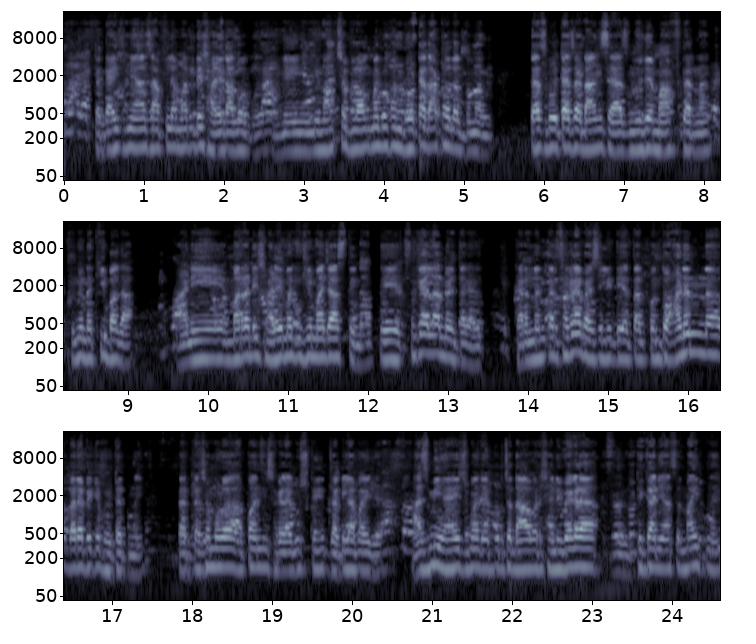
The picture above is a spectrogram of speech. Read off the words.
तर गाईज मी आज आपल्या मराठी शाळेत आलो. होतो आणि मी मागच्या ब्लॉगमध्ये पण गोट्या दाखवलं तुम्हाला. त्याच गोट्याचा डान्स आहे. आज मुझे माफ करणार. तुम्ही नक्की बघा. आणि मराठी शाळेमध्ये जी मजा असते ना ते शिकायला मिळतं काय कारण नंतर सगळ्या फॅसिलिटी येतात पण तो आनंद बऱ्यापैकी भेटत नाही. तर त्याच्यामुळं आपण सगळ्या गोष्टी जगल्या पाहिजे. आज मी ह्या एजमध्ये पुढच्या दहा वर्षांनी वेगळ्या ठिकाणी असं माहीत नाही.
